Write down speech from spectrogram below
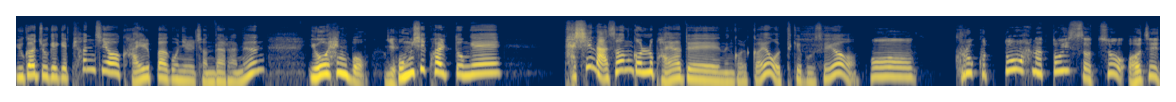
유가족에게 편지와 과일 바구니를 전달하는 요 행보 예. 공식 활동에 다시 나선 걸로 봐야 되는 걸까요? 어떻게 보세요? 어 그렇고 또 하나 또 있었죠. 어제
